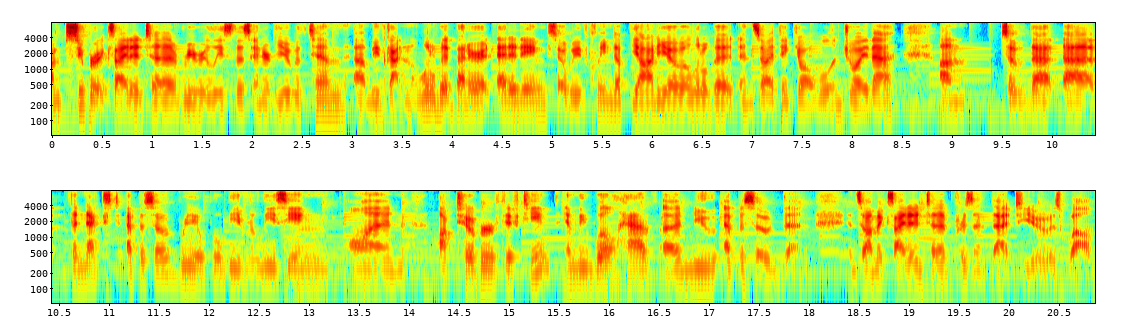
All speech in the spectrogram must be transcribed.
I'm super excited to re release this interview with Tim. Uh, we've gotten a little bit better at editing, so we've cleaned up the audio a little bit, and so I think y'all will enjoy that. Um, so that uh, the next episode we will be releasing on October 15th, and we will have a new episode then. And so I'm excited to present that to you as well.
